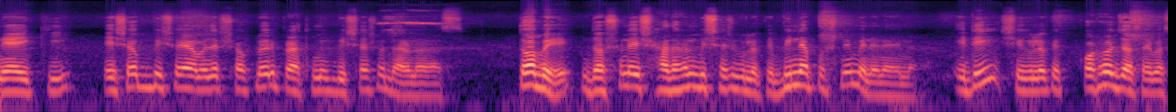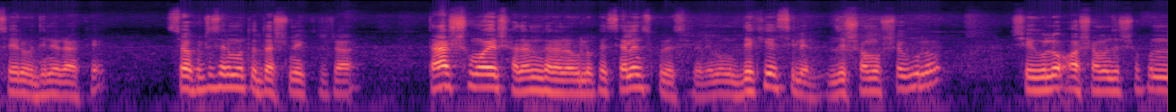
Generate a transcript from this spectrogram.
ন্যায় কি, এসব বিষয়ে আমাদের সকলের প্রাথমিক বিশ্বাস ও ধারণা আছে। তবে দর্শন এই সাধারণ বিশ্বাসগুলোকে বিনা প্রশ্নে মেনে নেয় না। এটি সেগুলোকে কঠোর যাচাই বাছাইয়ের অধীনে রাখে। সক্রেটিসের মতো দার্শনিকরা তার সময়ের সাধারণ ধারণাগুলোকে চ্যালেঞ্জ করেছিলেন এবং দেখিয়েছিলেন যে সমস্যাগুলো সেগুলো অসামঞ্জস্যপূর্ণ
